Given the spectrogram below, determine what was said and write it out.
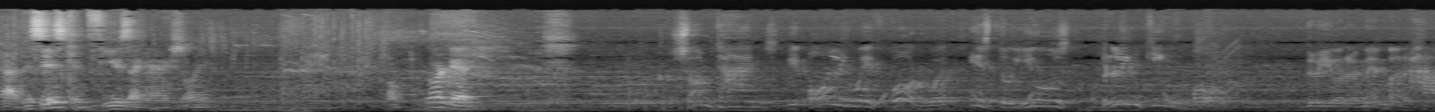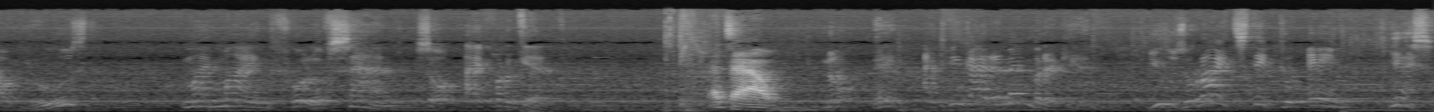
God, this is confusing, actually. Oh, we're good. Sometimes the only way forward is to use blinking ball. Do you remember how used? My mind full of sand, so I forget. That's out. No, I think I remember again. Use right stick to aim. Yes,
